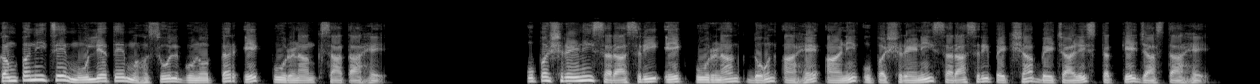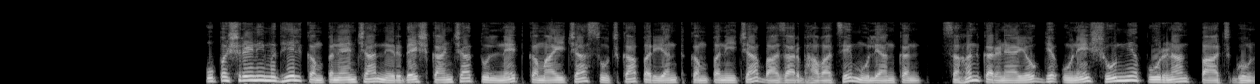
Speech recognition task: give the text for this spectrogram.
कंपनीचे मूल्य ते महसूल गुणोत्तर एक पूर्णांक सात आहे. उपश्रेणी सरासरी एक पूर्णांक दोन आहे आणि उपश्रेणी सरासरीपेक्षा बेचाळीस टक्के जास्त आहे. उपश्रेणीमधील कंपन्यांच्या निर्देशकांच्या तुलनेत कमाईच्या सूचकापर्यंत कंपनीच्या बाजारभावाचे मूल्यांकन सहन करण्यायोग्य उणे शून्य पूर्णांक पाच गुण.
